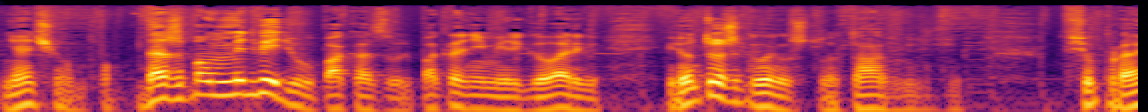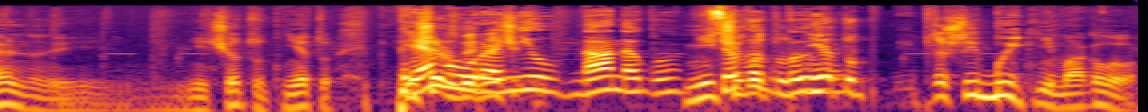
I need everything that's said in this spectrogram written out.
ни о чем. Даже, по-моему, Медведеву показывали, по крайней мере, говорили. И он тоже говорил, что да, все правильно, и ничего тут нету. Прямо раз, уронил ничего, на ногу. Ничего тут было. нету, потому что и быть не могло.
